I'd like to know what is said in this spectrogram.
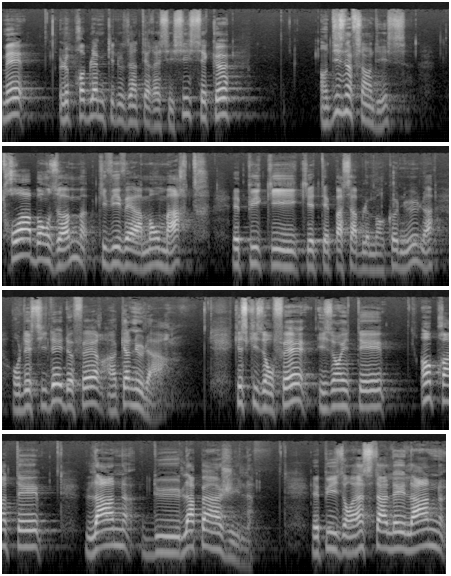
mais le problème qui nous intéresse ici, c'est que en 1910, trois bons hommes qui vivaient à Montmartre et puis qui, qui étaient passablement connus, là, ont décidé de faire un canular. Qu'est-ce qu'ils ont fait? Ils ont été empruntés l'âne du lapin agile. Et puis ils ont installé l'âne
